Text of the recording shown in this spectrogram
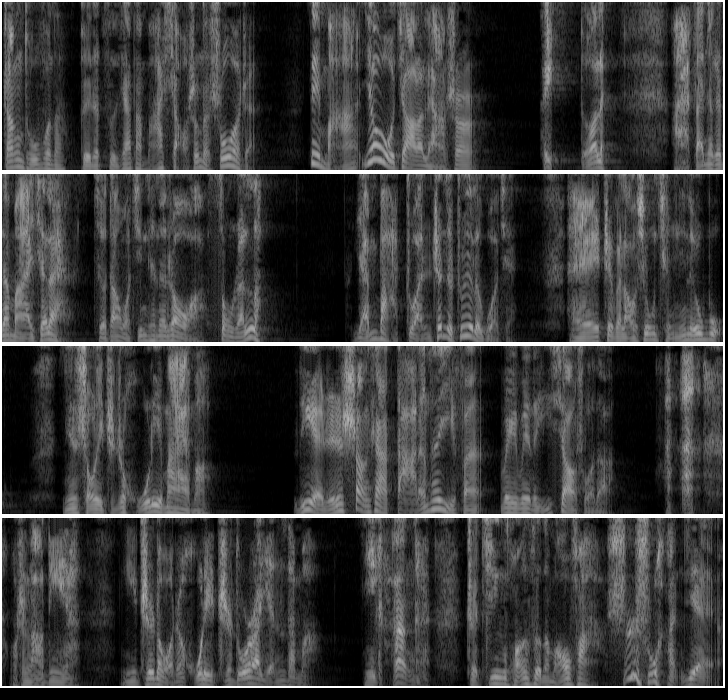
张屠夫呢，对着自家的马小声地说着。那马又叫了两声。嘿，得嘞，哎，咱就给它买下来。就当我今天的肉啊送人了，言罢转身就追了过去。哎，这位老兄，请您留步。您手里这只狐狸卖吗？猎人上下打量他一番，微微的一笑，说道：“哈哈，我说老弟呀，你知道我这狐狸值多少银子吗？你看看这金黄色的毛发，实属罕见呀。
